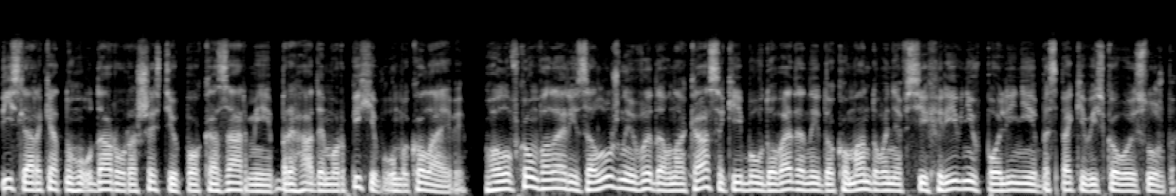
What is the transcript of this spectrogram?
після ракетного удару рашистів по казармі бригади морпіхів у Миколаєві, головком Валерій Залужний видав наказ, який був доведений до командування всіх рівнів по лінії безпеки військової служби,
